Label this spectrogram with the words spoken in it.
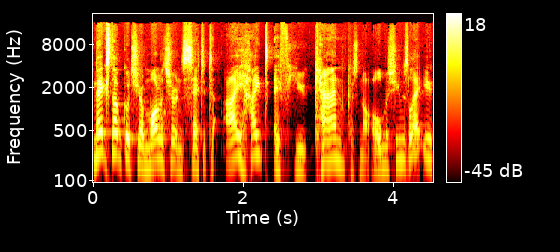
Next up, go to your monitor monitor and set it to eye height if you can, because not all machines let you.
